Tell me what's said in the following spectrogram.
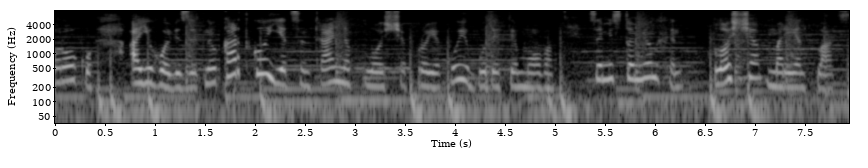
року. А його візитною карткою є центральна площа, про яку і буде йти мова. Це місто Мюнхен, площа Марієнплац.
